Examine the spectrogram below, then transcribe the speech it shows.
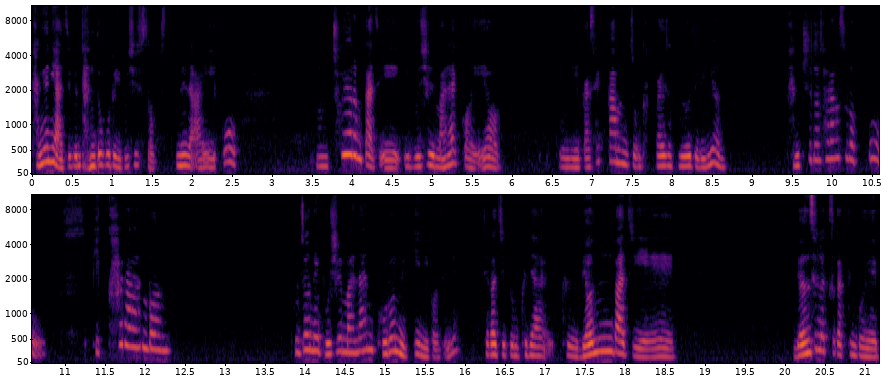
당연히 아직은 단독으로 입으실 수 없는 아이고 음, 초여름까지 입으실 만 할 거예요. 그리고 얘가 색감 좀 가까이서 보여드리면 단추도 사랑스럽고 비카라 한번 도전해 보실 만한 그런 느낌이거든요. 제가 지금 그냥 그 면 바지에 면 슬랙스 같은 거에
